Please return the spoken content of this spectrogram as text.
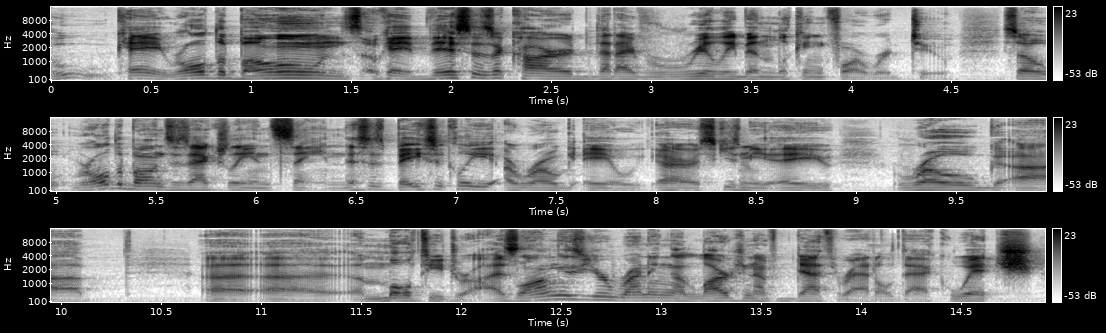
Ooh, okay, Roll the Bones. Okay, this is a card that I've really been looking forward to. So, Roll the Bones is actually insane. This is basically a rogue AoE, or excuse me, a rogue uh, uh, a multi-draw. As long as you're running a large enough Death Rattle deck, which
